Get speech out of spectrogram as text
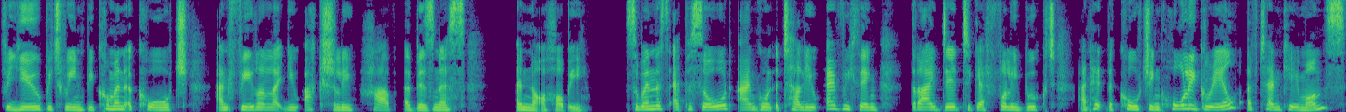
for you between becoming a coach and feeling like you actually have a business and not a hobby. So, in this episode, I'm going to tell you everything that I did to get fully booked and hit the coaching holy grail of 10K months.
